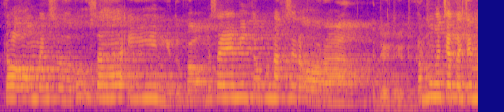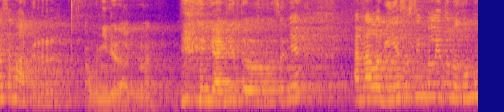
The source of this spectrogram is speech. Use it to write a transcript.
Kalau kamu main sesuatu usahain gitu. Kalau misalnya nih kamu naksir orang, aduh aduh, aduh. kamu ngechat aja masa mager. kamu nyindir aku kan nggak gitu maksudnya analoginya sesimpel itu loh kamu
